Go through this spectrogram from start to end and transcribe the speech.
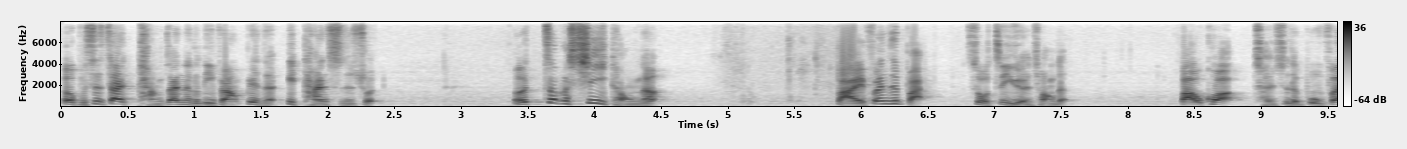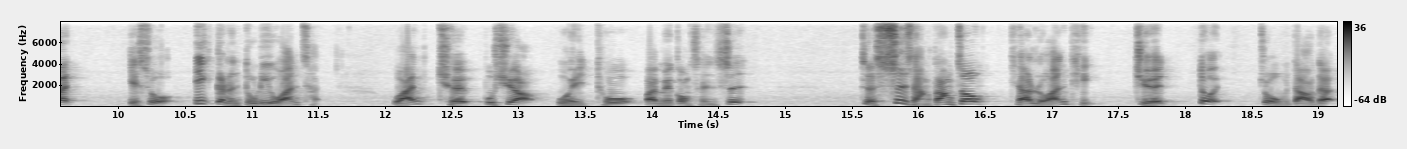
而不是在躺在那个地方变成一滩死水。而这个系统呢？百分之百是我自己原创的，包括城市的部分也是我一个人独立完成，完全不需要委托外面工程师。这市场当中，其他软体绝对做不到的。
